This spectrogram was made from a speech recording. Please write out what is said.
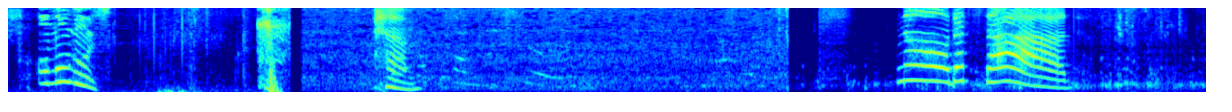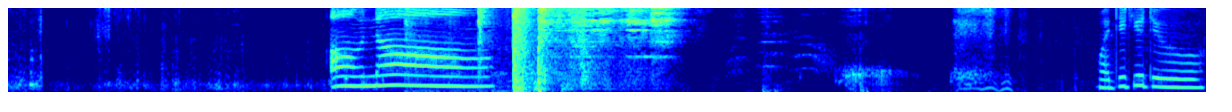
Us! Among Us! Ahem. No, that's sad. Oh no. What did you do?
